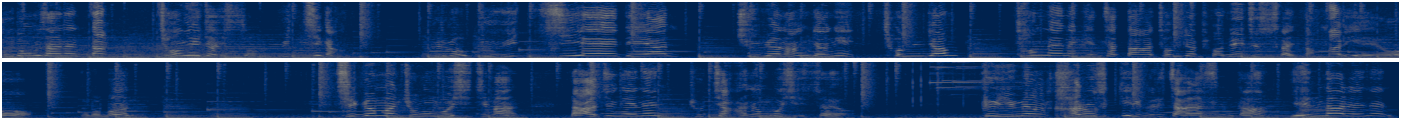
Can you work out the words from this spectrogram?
부동산은 딱 정해져 있어, 위치가. 그리고 그 위치에 대한 주변 환경이 점점 처음에는 괜찮다가 점점 변해질 수가 있단 말이에요. 여러분, 지금은 좋은 곳이지만 나중에는 좋지 않은 곳이 있어요. 그 유명한 가로수길이 그렇지 않았습니까? 옛날에는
